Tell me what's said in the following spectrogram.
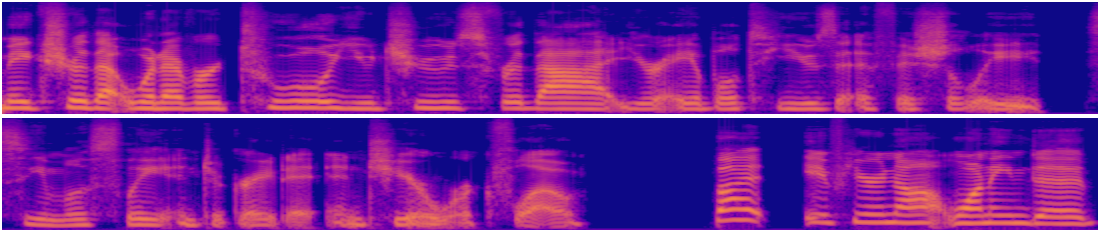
Make sure that whatever tool you choose for that, you're able to use it efficiently, seamlessly integrate it into your workflow. But if you're not wanting to,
